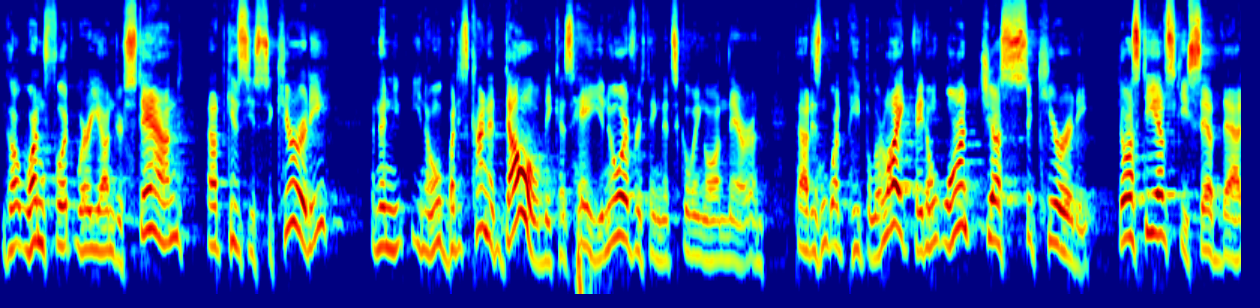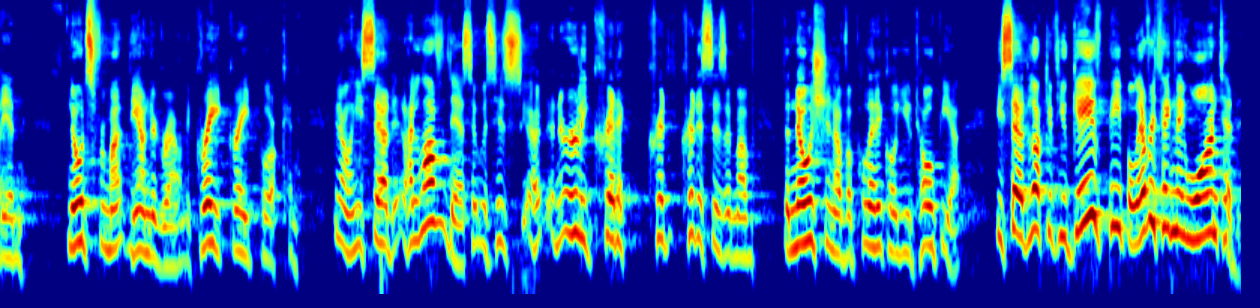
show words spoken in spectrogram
you got one foot where you understand, that gives you security. And then, you know, but it's kind of dull because, hey, you know everything that's going on there. And that isn't what people are like. They don't want just security. Dostoevsky said that in Notes from the Underground, a great, great book. And, you know, he said, I love this. It was his, uh, an early critic, crit, criticism of the notion of a political utopia. He said, look, if you gave people everything they wanted,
